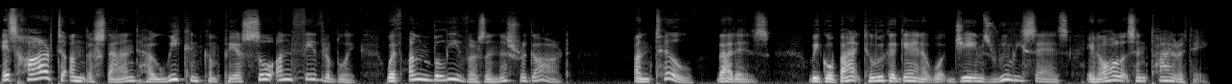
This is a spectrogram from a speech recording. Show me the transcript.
It's hard to understand how we can compare so unfavourably with unbelievers in this regard, until that is, we go back to look again at what James really says in all its entirety.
